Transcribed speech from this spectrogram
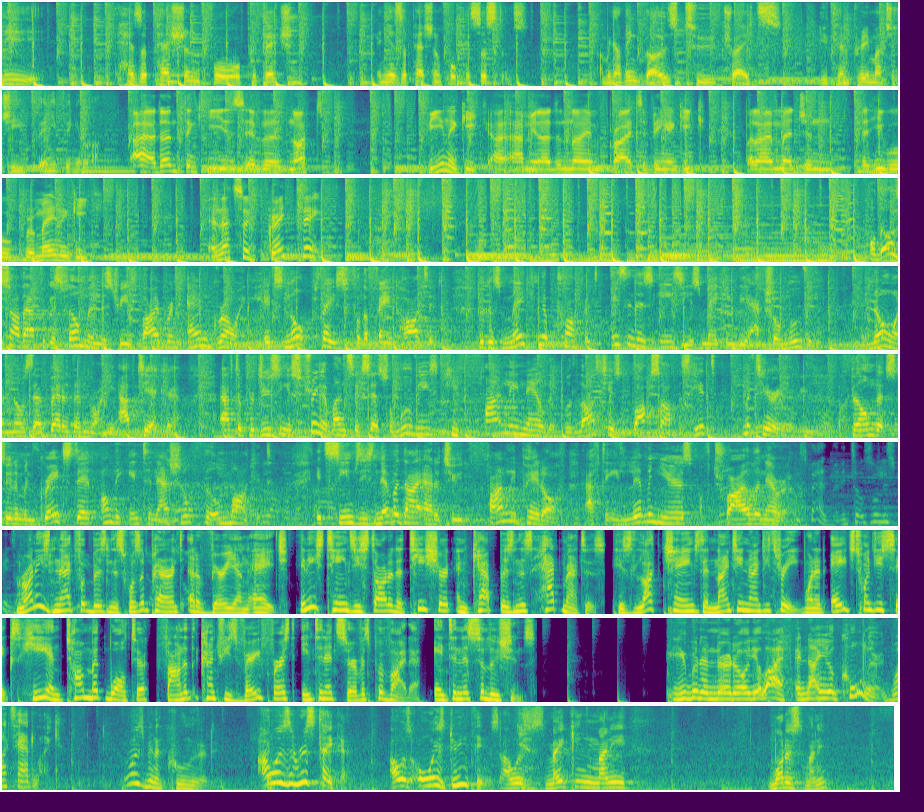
Ronnie has a passion for perfection and he has a passion for persistence. I mean, I think those two traits, you can pretty much achieve anything in life. I, don't think he has ever not been a geek. I, I mean, I didn't know him prior to being a geek, but I imagine that he will remain a geek. And that's a great thing. Although South Africa's film industry is vibrant and growing, it's no place for the faint-hearted because making a profit isn't as easy as making the actual movie. And no one knows that better than Ronnie Apteker. After producing a string of unsuccessful movies, he finally nailed it with last year's box office hit, Material, a film that stood him in great stead on the international film market. It seems his never die attitude finally paid off after 11 years of trial and error. Ronnie's knack for business was apparent at a very young age. In his teens, he started a t-shirt and cap business, Hat Matters. His luck changed in 1993 when at age 26, he and Tom McWalter founded the country's very first internet service provider, Internet Solutions. You've been a nerd all your life, and now you're a cool nerd. What's that like? I've always been a cool nerd. I was a risk taker. I was always doing things. I was yeah. making money, modest money,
